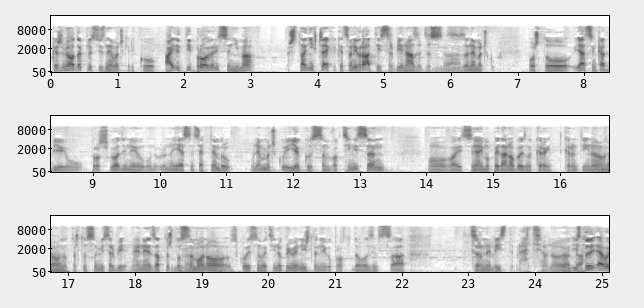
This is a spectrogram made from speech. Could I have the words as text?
kažem ja, odakle su iz Nemačke, rekao, ajde ti proveri sa njima šta njih čeka kad se oni vrate iz Srbije nazad za, da. za Nemačku. Pošto ja sam kad bio u prošle godine u, na jesen, septembru u Nemačkoj, iako sam vakcinisan, ovaj, sam ja imao 5 dana obaveznog karan- karantina, da. ono, zato što sam iz Srbije. Ne, ne zato što da. sam ono, s koji sam vakcinu primio ništa, nego prosto dolazim sa crne liste, brate, ono, Da, da, da. isto, evo,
